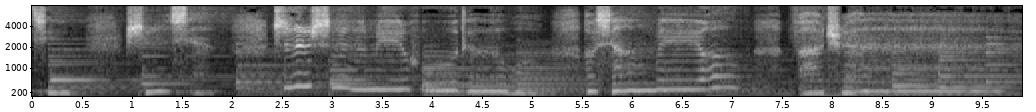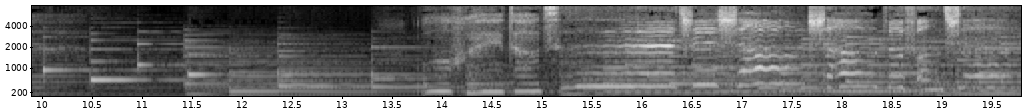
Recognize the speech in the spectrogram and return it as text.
经实现，只是迷糊的我好像没有发觉。我回到自己小小的房间。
